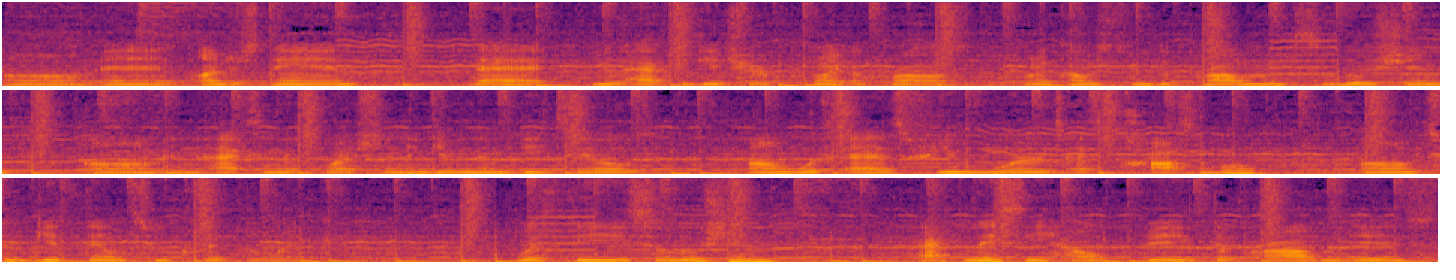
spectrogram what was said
um, and understand that you have to get your point across when it comes to the problem solution um, and asking the question and giving them details um, with as few words as possible um, to get them to click the link. With the solution, after they see how big the problem is,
